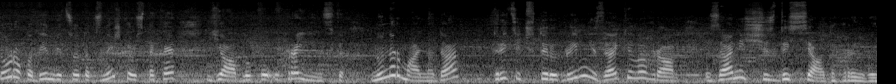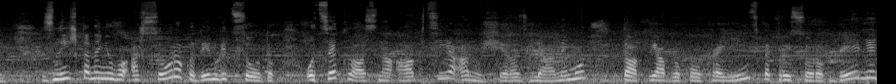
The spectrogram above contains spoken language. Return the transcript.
41% знижки. Ось таке яблуко українське. Ну нормально, так? Да? 34 гривні за кілограм замість 60 гривень. Знижка на нього аж 41%. Оце класна акція. А ну ще раз глянемо. Так, яблуко українське 3,49,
